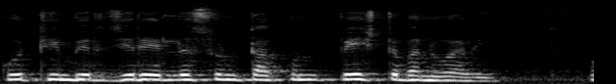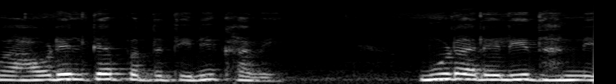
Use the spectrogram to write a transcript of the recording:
कोथिंबीर जिरे लसूण टाकून पेस्ट बनवावी. व आवडेल त्या पद्धतीने खावे. मूड आलेली धान्य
